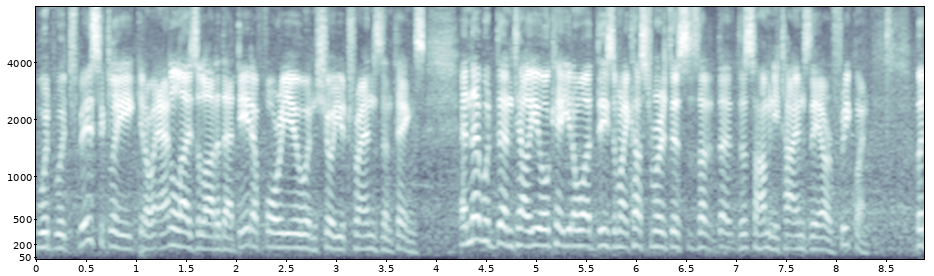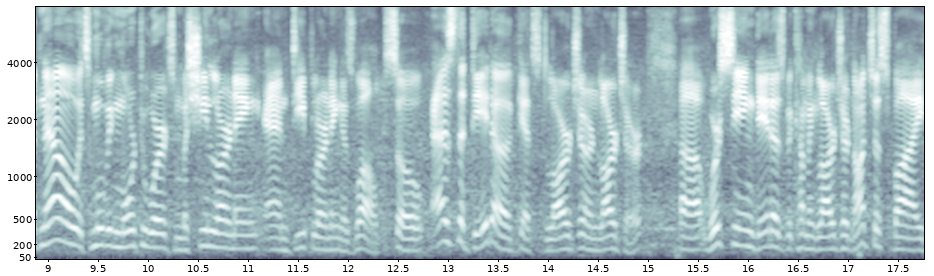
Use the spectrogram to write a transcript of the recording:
which, which basically, you know, analyze a lot of that data for you and show you trends and things. And that would then tell you, okay, you know what, these are my customers, this is, this is how many times they are frequent. But now it's moving more towards machine learning and deep learning as well. So as the data gets larger and larger, uh, we're seeing data is becoming larger, not just by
